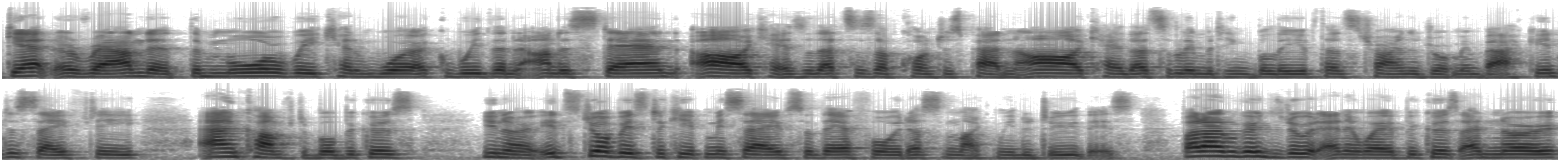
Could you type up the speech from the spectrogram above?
get around it the more we can work with and understand oh okay so that's a subconscious pattern. Oh okay that's a limiting belief that's trying to draw me back into safety and comfortable. Because you know, its job is to keep me safe, so therefore it doesn't like me to do this. But I'm going to do it anyway because I know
